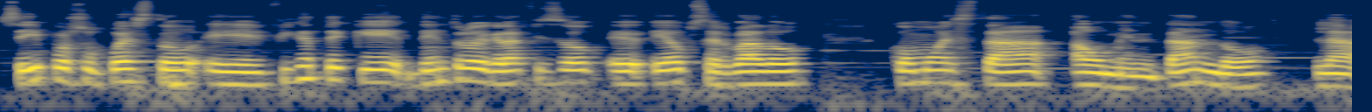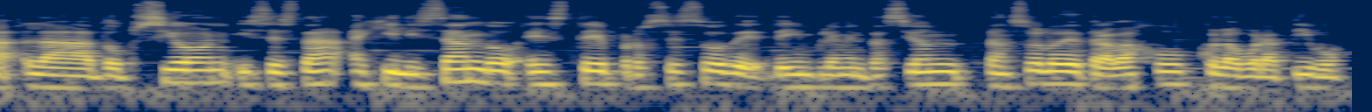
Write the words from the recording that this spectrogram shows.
Sí, por supuesto. Eh, fíjate que dentro de Graphisoft he, observado cómo está aumentando la, adopción y se está agilizando este proceso de, implementación tan solo de trabajo colaborativo.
